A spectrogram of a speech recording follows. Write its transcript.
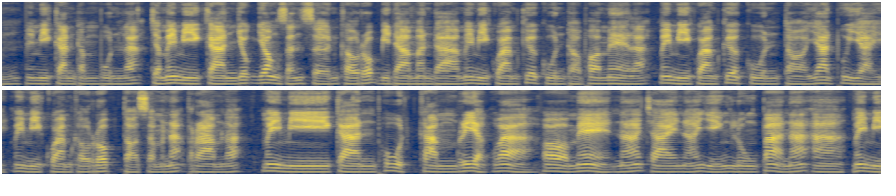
ล ไม่มีการทำบุญและ จะไม่มีการยกย่องสรรเสริญเคารพบิดามารดา ไม่มีความเกื้อกูลต่อพ่อแม่ละ ไม่มีความเกื้อกูลต่อญาติผู้ใหญ่ ไม่มีความเคารพต่อสมณพราหมณ์ละไม่มีการพูดคำเรียกว่า พ่อแม่น้าชายน้าหญิง ลุงป้าน้าอา ไม่มี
